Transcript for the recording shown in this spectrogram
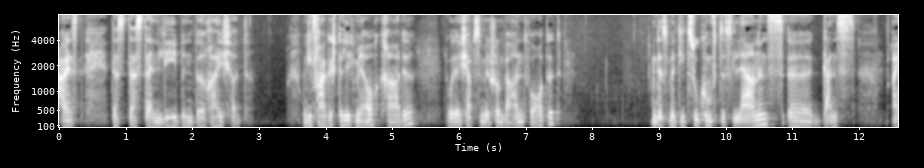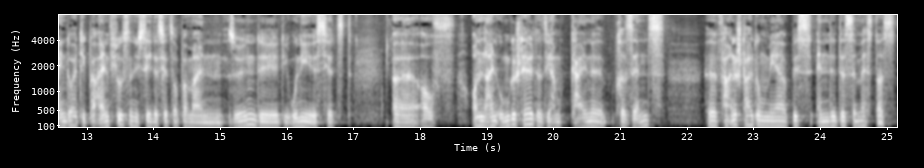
heißt, dass das dein Leben bereichert. Und die Frage stelle ich mir auch gerade, oder ich habe sie mir schon beantwortet. Und das wird die Zukunft des Lernens äh, ganz eindeutig beeinflussen. Ich sehe das jetzt auch bei meinen Söhnen. Die, die Uni ist jetzt äh, auf online umgestellt. Also sie haben keine Präsenzveranstaltungen äh, mehr bis Ende des Semesters.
